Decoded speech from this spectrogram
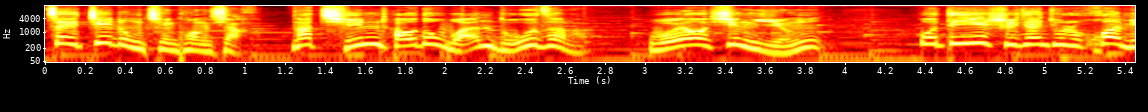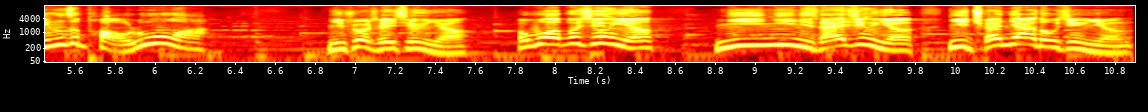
在这种情况下，那秦朝都完犊子了。我要姓嬴，我第一时间就是换名字跑路啊！你说谁姓嬴？我不姓嬴，你你你才姓嬴，你全家都姓嬴。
